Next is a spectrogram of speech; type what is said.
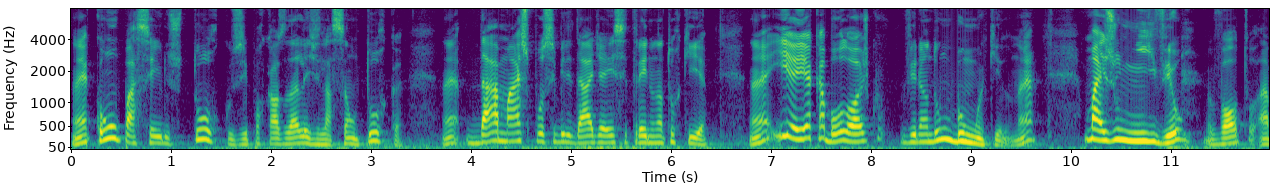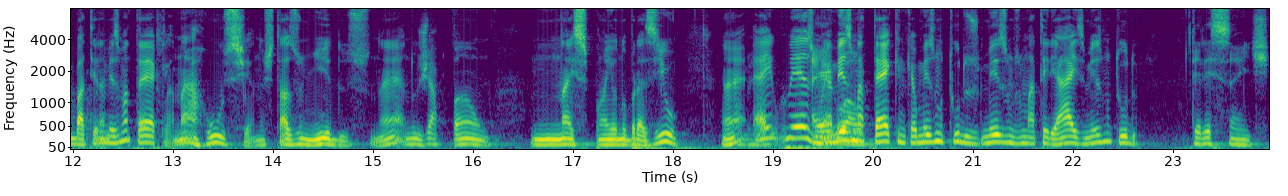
né, com parceiros turcos e por causa da legislação turca, né, dá mais possibilidade a esse treino na Turquia. né? E aí acabou, lógico, virando um boom aquilo. Né? Mas o nível, eu volto a bater na mesma tecla, na Rússia, nos Estados Unidos, né, no Japão, na Espanha ou no Brasil, né, é o mesmo, É é, a mesma técnica, é o mesmo tudo, os mesmos materiais, mesmo tudo. Interessante.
